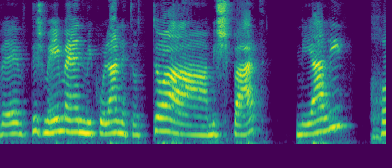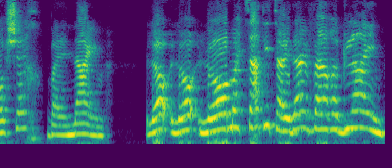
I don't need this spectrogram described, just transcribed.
ותשמעי מהן מכולן את אותו המשפט, נהיה לי חושך בעיניים. לא, לא, לא מצאתי את הידיים והרגליים.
